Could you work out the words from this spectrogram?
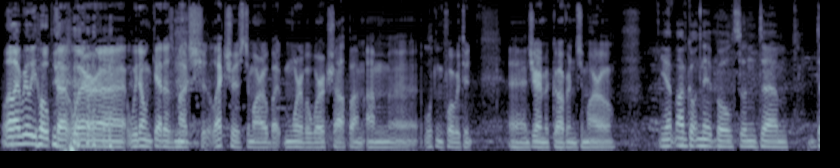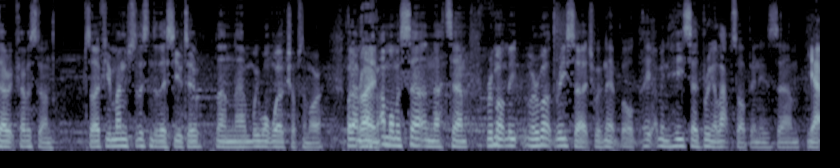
Well, I really hope that we're uh, we don't get as much lectures tomorrow, but more of a workshop. I'm I'm uh, looking forward to uh, Gerry McGovern tomorrow. yep, I've got Nate Bolt and um, Derek Featherstone. So if you manage to listen to this, you two, then um, we want workshops tomorrow. But I'm, Right. I'm, I'm almost certain that um, remote me- remote research with. He, I mean, he said bring a laptop in his um, Yeah.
